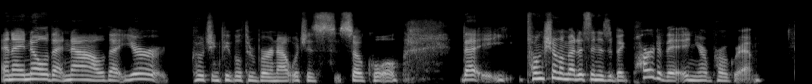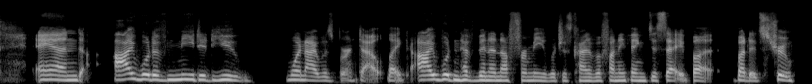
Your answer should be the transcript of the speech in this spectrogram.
And I know that now that you're coaching people through burnout, which is so cool, that functional medicine is a big part of it in your program. And I would have needed you when I was burnt out. Like I wouldn't have been enough for me, which is kind of a funny thing to say, but but it's true.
